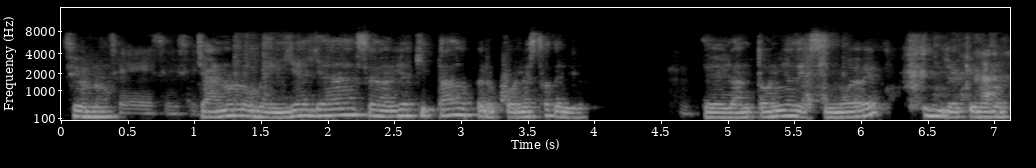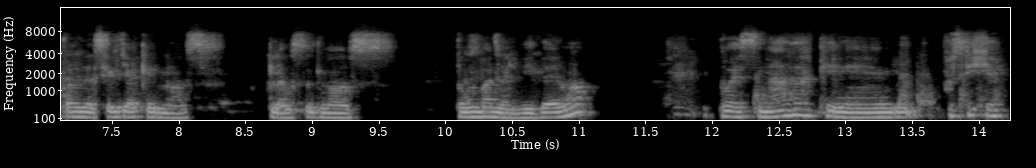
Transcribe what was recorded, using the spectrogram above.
¿sí o no? Sí, sí, sí. Ya no lo veía, ya se me había quitado, pero con esto del, del Antonio 19, ya que no lo puedo decir, ya que nos, nos tumban el video, pues nada, que pues dije,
